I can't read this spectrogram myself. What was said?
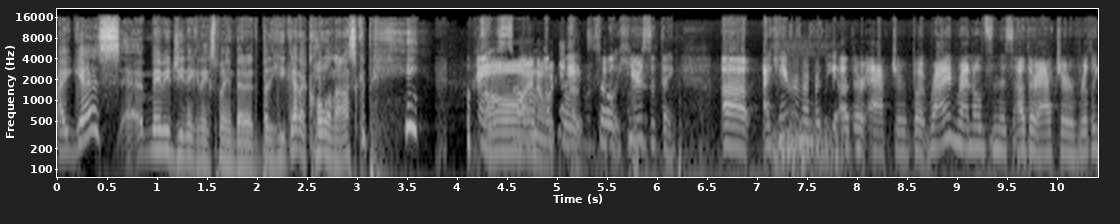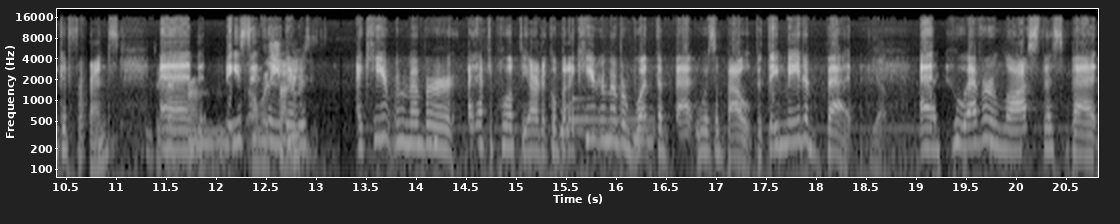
I guess uh, maybe Gina can explain better, but he got a colonoscopy. Okay, Oh, so, I know what you're okay, talking so here's the thing. Uh, I can't remember the other actor, but Ryan Reynolds and this other actor are really good friends. The and basically, there was I can't remember. I'd have to pull up the article, but I can't remember what the bet was about. But they made a bet, Yep. and whoever lost this bet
